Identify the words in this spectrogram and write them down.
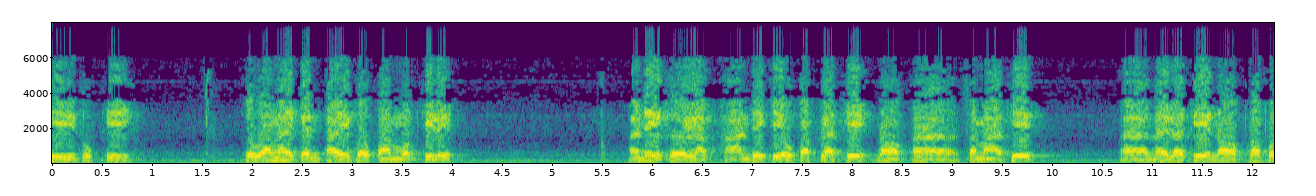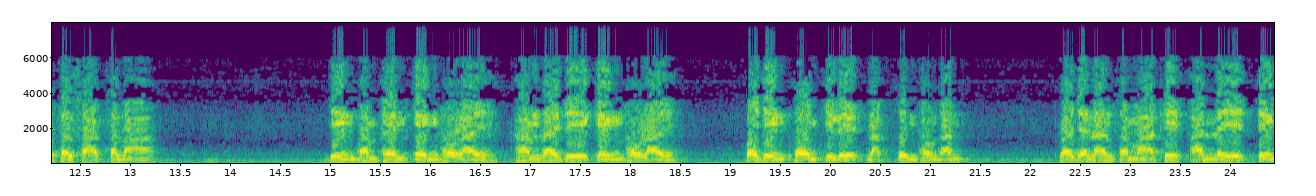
ทีทุกทีถือว่าไม่เป็นไปเพื่อความหมดกิเลส อันนี้คือหลักฐานที่เกี่ยวกับลัทธินอกอสมาธิในลัทธินอกพระพุทธศาสนา ยิ่งบำเพ็ญเก่งเท่าไหร่ทำได้ดีเก่งเท่าไหร่ ก็ยิ่งเพิ่มกิเลสหนักขึ้นเท่านั้น เพราะฉะนั้นสมาธิอันนี้จึง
